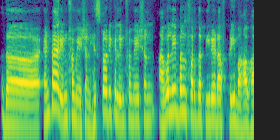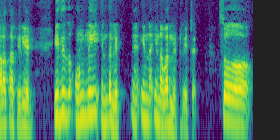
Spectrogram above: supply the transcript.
the entire information, historical information available for the period of pre-Mahabharata period is only in the lit- in, in our literature. So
